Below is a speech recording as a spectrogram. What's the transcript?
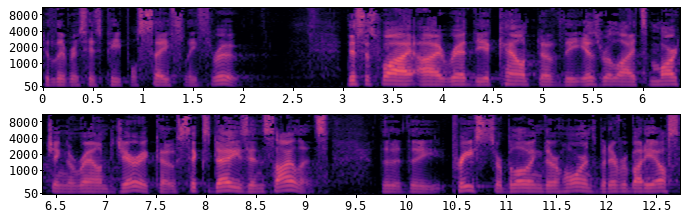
delivers his people safely through. This is why I read the account of the Israelites marching around Jericho six days in silence. The, the priests are blowing their horns, but everybody else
